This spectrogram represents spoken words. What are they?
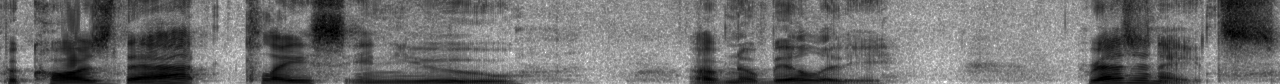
because that place in you of nobility resonates.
